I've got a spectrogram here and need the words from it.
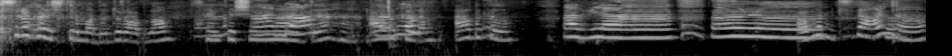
Sıra karıştırmada. Dur ablam. Senin kaşığın nerede? Heh, al bakalım. Al bakalım. Abla. Abla. Ablam ikisi de aynı.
